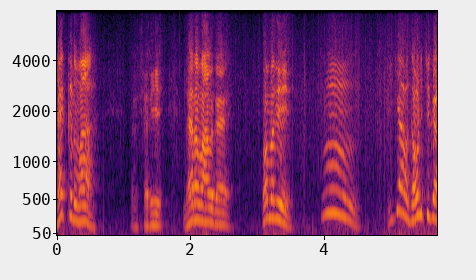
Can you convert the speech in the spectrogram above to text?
கேட்கணுமா? சரி நேரம் ஆகுதே கோமதி. ம் ஐயாவை கவனிச்சுக்க.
